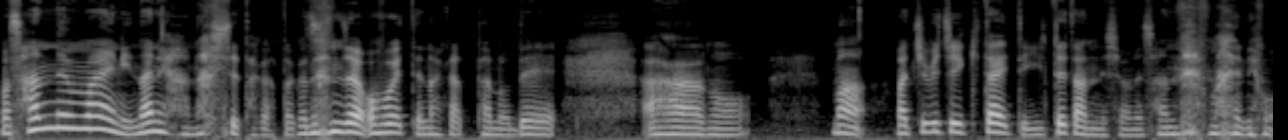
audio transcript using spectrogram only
まあ、3年前に何話してたかとか全然覚えてなかったのであのまあ、マチュピチュ行きたいって言ってたんでしょうね3年前にも。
